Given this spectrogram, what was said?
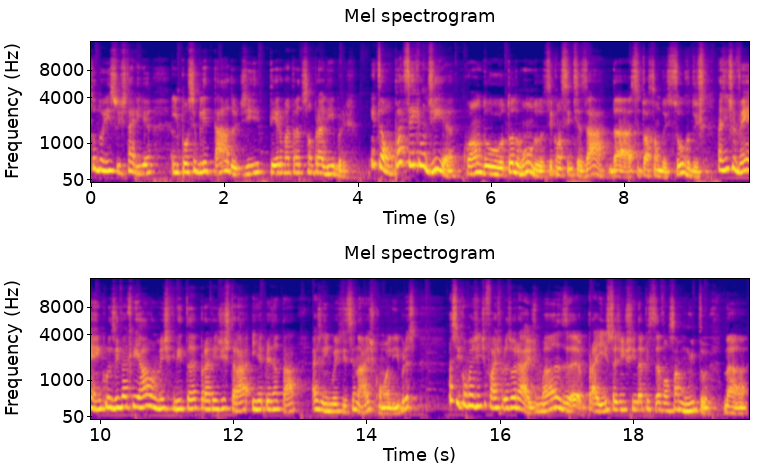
tudo isso estaria impossibilitado de ter uma tradução para Libras. Então, pode ser que um dia, quando todo mundo se conscientizar da situação dos surdos, a gente venha inclusive a criar uma escrita para registrar e representar as línguas de sinais, como a Libras, assim como a gente faz para as orais. Mas é, para isso a gente ainda precisa avançar muito na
